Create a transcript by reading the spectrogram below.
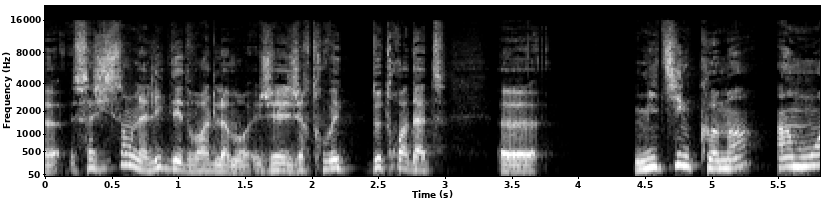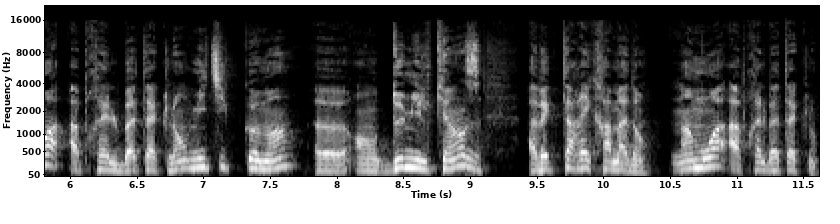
Euh, s'agissant de la Ligue des droits de l'homme, j'ai retrouvé deux trois dates. Euh, meeting commun un mois après le Bataclan, meeting commun en 2015 avec Tariq Ramadan, un mois après le Bataclan.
